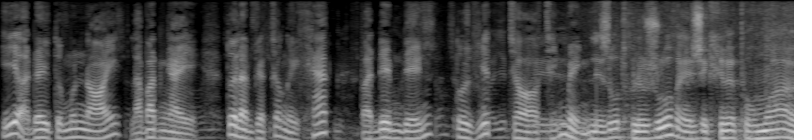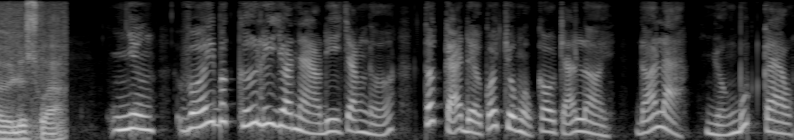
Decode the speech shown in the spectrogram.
Ý ở đây tôi muốn nói là ban ngày tôi làm việc cho người khác và đêm đến tôi viết cho chính mình. Les autres le jour et j'écrivais pour moi euh, le soir. Nhưng với bất cứ lý do nào đi chăng nữa, tất cả đều có chung một câu trả lời, đó là nhuận bút cao.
